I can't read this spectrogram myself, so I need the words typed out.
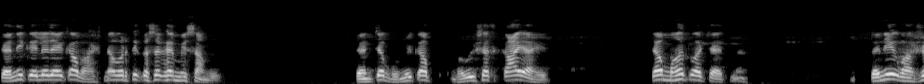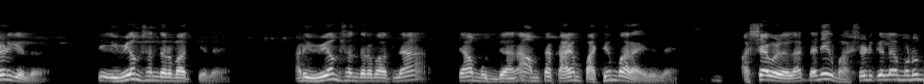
त्यांनी केलेल्या एका भाषणावरती कसं काय मी सांगू? त्यांच्या भूमिका भविष्यात काय आहेत? त्या महत्त्वाच्या आहेत ना. त्यांनी एक भाषण केलं. ते ईव्हीएम संदर्भात केलं आहे आणि ईव्हीएम संदर्भातल्या त्या मुद्द्यांना आमचा कायम पाठिंबा राहिलेला आहे. अशा वेळेला त्यांनी एक भाषण केलं म्हणून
